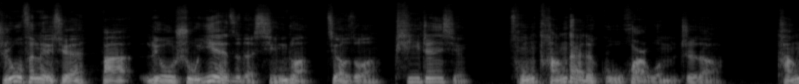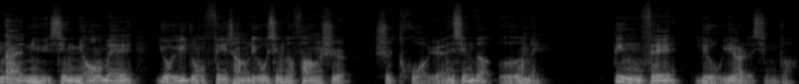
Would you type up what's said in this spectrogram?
植物分类学把柳树叶子的形状叫做披针形。从唐代的古画我们知道，唐代女性描眉有一种非常流行的方式，是椭圆形的蛾眉。并非柳叶的形状，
